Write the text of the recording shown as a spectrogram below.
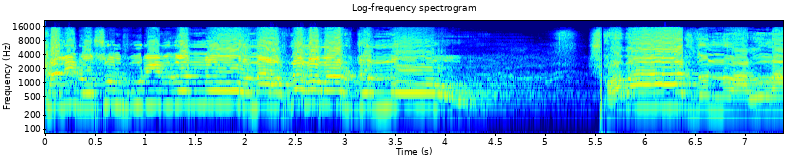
খালি রসুলপুরীর জন্য না আপনার আমার জন্য? সবার জন্য আল্লাহ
